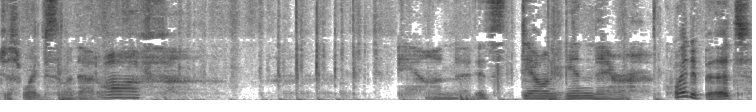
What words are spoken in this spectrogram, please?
just wipe some of that off. And it's down in there quite a bit.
